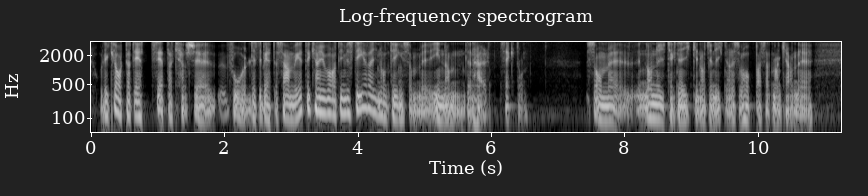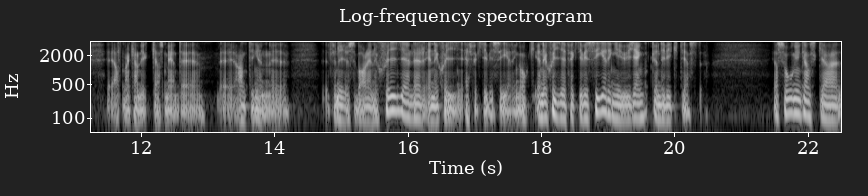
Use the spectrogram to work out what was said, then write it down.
Och det är klart att ett sätt att kanske få lite bättre samvete kan ju vara att investera i någonting som eh, inom den här sektorn. Som eh, någon ny teknik eller något liknande som hoppas att man kan, att man kan lyckas med antingen förnyelsebar energi eller energieffektivisering. Och energieffektivisering är ju egentligen det viktigaste. Jag såg en ganska,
